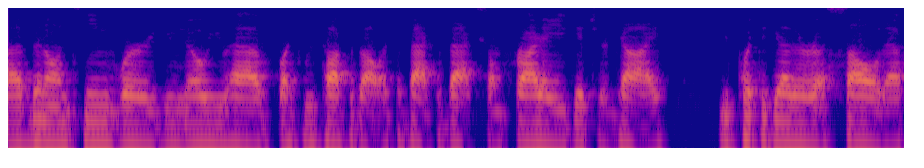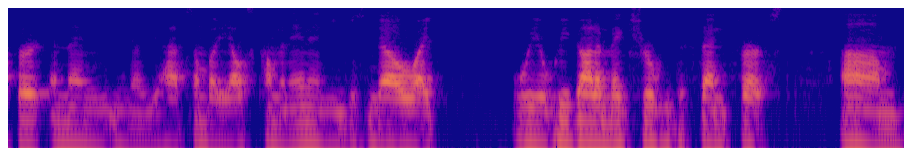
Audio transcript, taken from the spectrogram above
I've been on teams where you know you have, like we talked about, like the back to backs. So on Friday, you get your guy, you put together a solid effort, and then you know you have somebody else coming in, and you just know like we we got to make sure we defend first. Um,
